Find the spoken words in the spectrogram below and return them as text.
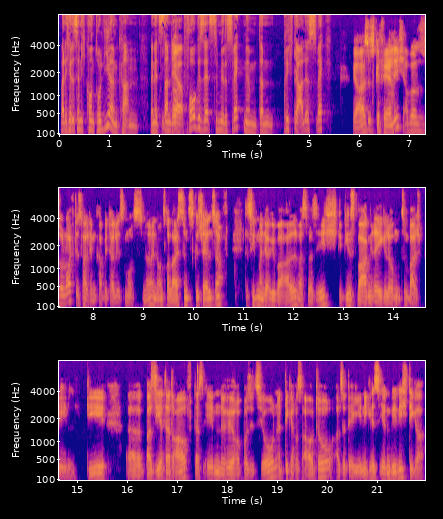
weil ich ja das ja nicht kontrollieren kann. Wenn jetzt dann der Vorgesetzte mir das wegnimmt, dann bricht ja, ja alles weg. Ja, es ist gefährlich, aber so läuft es halt im Kapitalismus, ne? in unserer Leistungsgesellschaft. Das sieht man ja überall, was weiß ich, die Dienstwagenregelung zum Beispiel, die äh, basiert darauf, dass eben eine höhere Position, ein dickeres Auto, also derjenige ist irgendwie wichtiger.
